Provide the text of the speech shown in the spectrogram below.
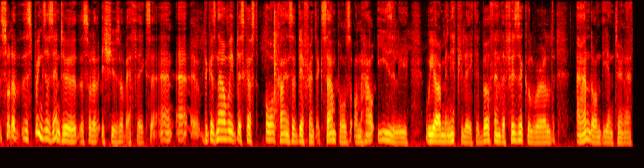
sort of this brings us into the sort of issues of ethics, and uh, because now we've discussed all kinds of different examples on how easily we are manipulated, both in the physical world and on the internet,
